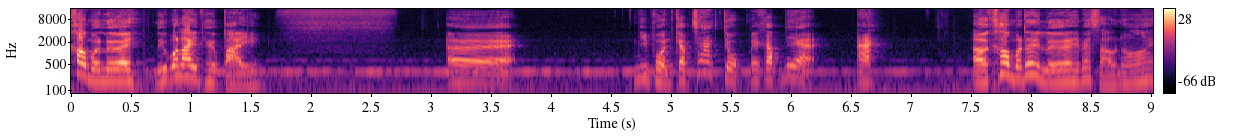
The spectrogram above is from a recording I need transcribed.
เข้ามาเลย หรือว่าไล่เธอไป เอ่อ มีผลกับฉากจบไหมครับเนี่ย อะ เออเข้ามาได้เลยแม่สาวน้อย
